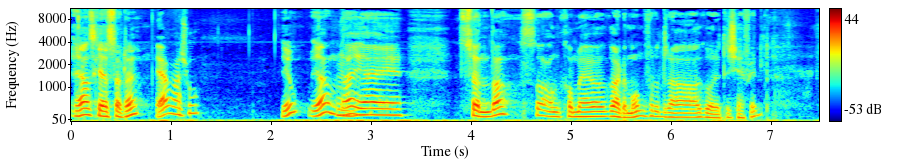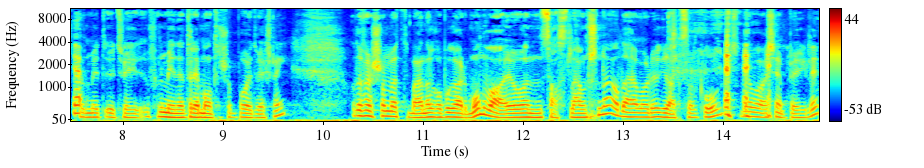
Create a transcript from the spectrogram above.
Ja, skal jeg starte? Ja, vær så god. Jo, ja, nei, jeg Søndag så ankom jeg Gardermoen for å dra av gårde til Sheffield. Ja. For, for mine tre måneder på utveksling. Og Det første som møtte meg når jeg kom på Gardermoen, var jo en SAS-loungen. Og der var det jo gratis alkohol, så det var kjempehyggelig.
